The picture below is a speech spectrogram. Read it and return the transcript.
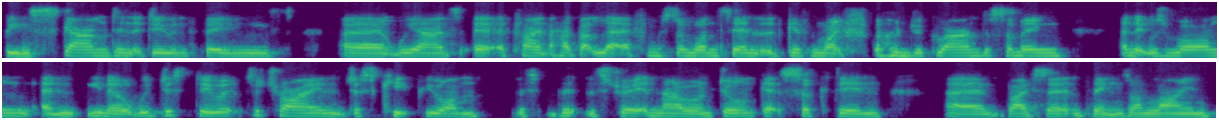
been scammed into doing things. Uh, we had a, client that had that letter from someone saying that they'd given like a hundred grand or something, and it was wrong. And you know, we just do it to try and just keep you on the, the, the straight and narrow, and don't get sucked in um, by certain things online.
